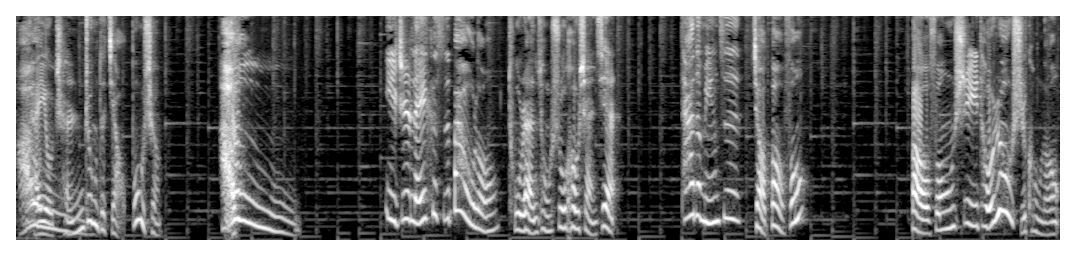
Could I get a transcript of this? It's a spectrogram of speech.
还有沉重的脚步声。嗷呜！一只雷克斯暴龙突然从树后闪现，它的名字叫暴风。暴风是一头肉食恐龙，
